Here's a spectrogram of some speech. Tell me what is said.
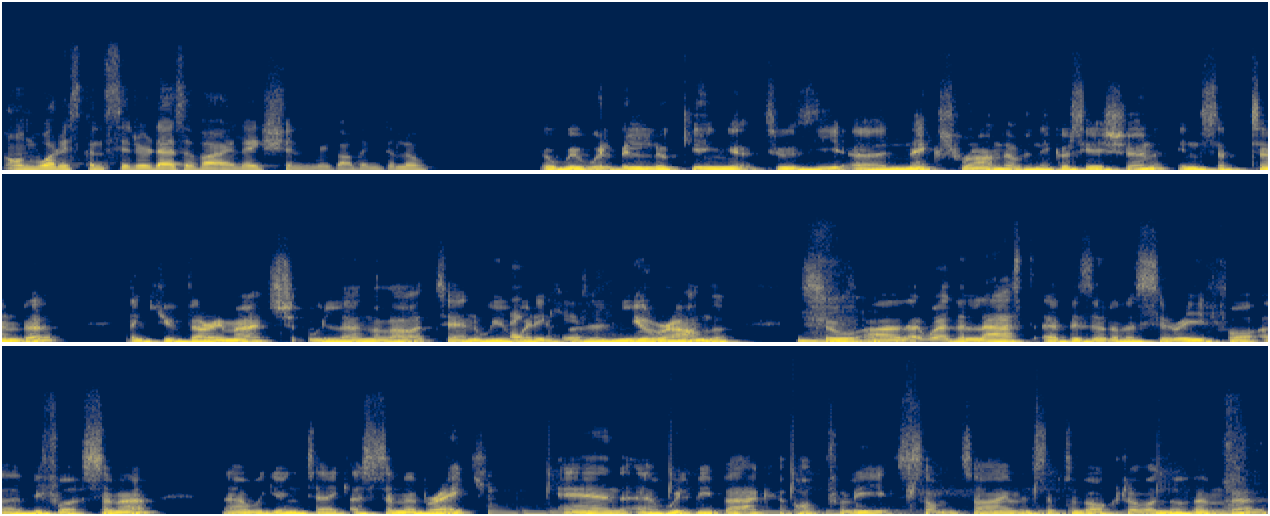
on what is considered as a violation regarding the law. We will be looking to the uh, next round of negotiation in september. Thank you very much. We learned a lot and we're thank waiting you. for the new round. So uh, that was the last episode of the series for uh, before summer now we're going to take a summer break and uh, we'll be back hopefully sometime in September, October, November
